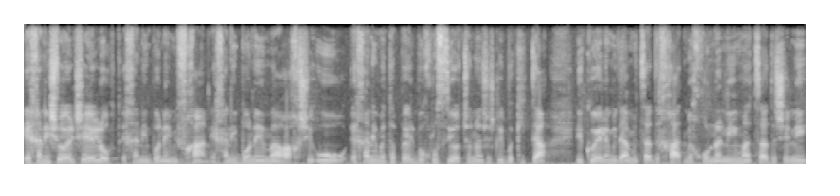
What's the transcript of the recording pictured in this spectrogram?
איך אני שואל שאלות, איך אני בונה מבחן, איך אני בונה מערך שיעור, איך אני מטפל באוכלוסיות שונות שיש לי בכיתה, ליקויי למידה מצד אחד, מחוננים מהצד השני.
